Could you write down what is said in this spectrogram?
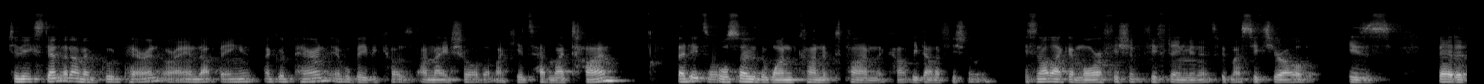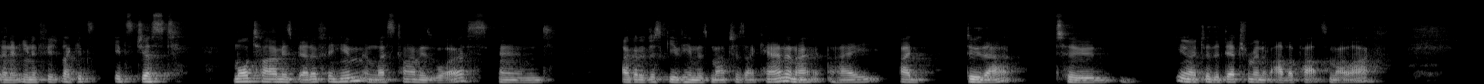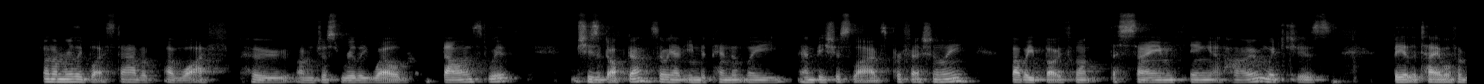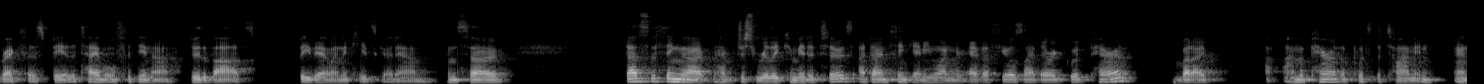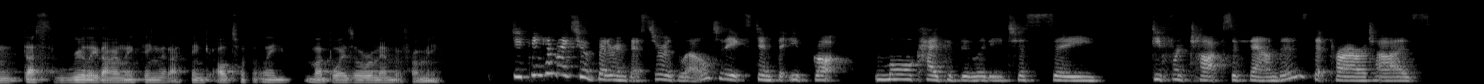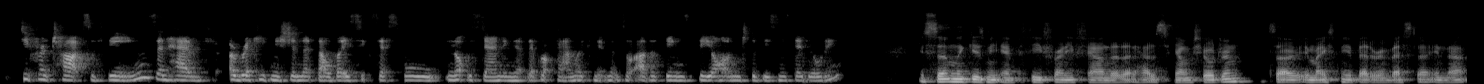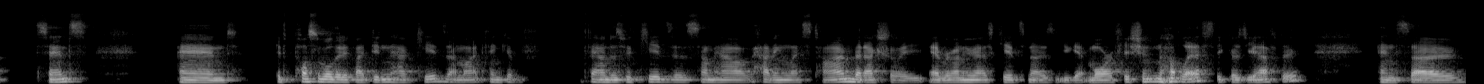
to the extent that I'm a good parent or I end up being a good parent, it will be because I made sure that my kids had my time but it's also the one kind of time that can't be done efficiently. It's not like a more efficient 15 minutes with my six year old is better than an inefficient, like it's, it's just more time is better for him and less time is worse. And I got to just give him as much as I can. And I, I, I do that to, you know, to the detriment of other parts of my life. And I'm really blessed to have a, a wife who I'm just really well balanced with she's a doctor, so we have independently ambitious lives professionally, but we both want the same thing at home, which is be at the table for breakfast, be at the table for dinner, do the baths, be there when the kids go down. And so that's the thing that I have just really committed to. Is I don't think anyone ever feels like they're a good parent, but I I'm a parent that puts the time in, and that's really the only thing that I think ultimately my boys will remember from me. Do you think it makes you a better investor as well, to the extent that you've got more capability to see different types of founders that prioritize different types of things and have a recognition that they'll be successful, notwithstanding that they've got family commitments or other things beyond the business they're building? It certainly gives me empathy for any founder that has young children. So it makes me a better investor in that sense. And it's possible that if I didn't have kids, I might think of founders with kids as somehow having less time, but actually everyone who has kids knows that you get more efficient, not less, because you have to. And so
